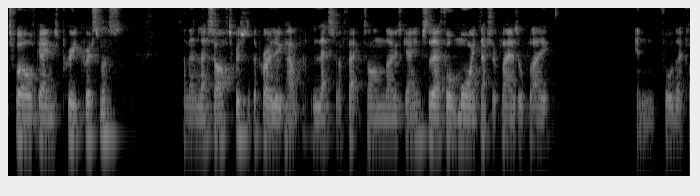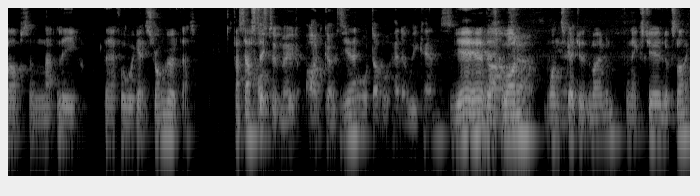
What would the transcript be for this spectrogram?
twelve games pre-Christmas and then less after Christmas, the Pro League have less effect on those games. So therefore, more international players will play in for their clubs, and that league therefore will get stronger. If that's fantastic. Positive mood. I'd go to Yeah. more double header weekends. Yeah, yeah. There's Um, one shout. one schedule at the moment for next year. It looks like.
